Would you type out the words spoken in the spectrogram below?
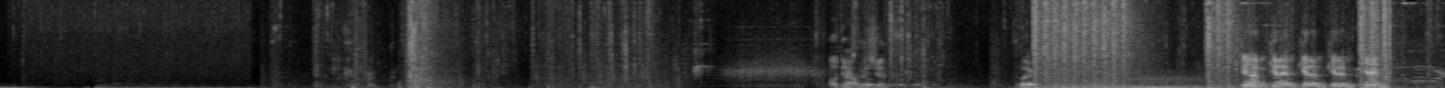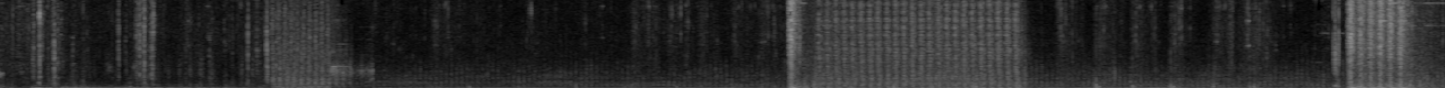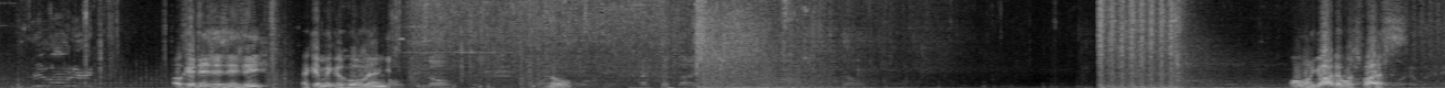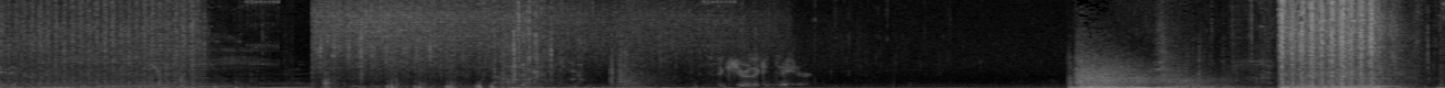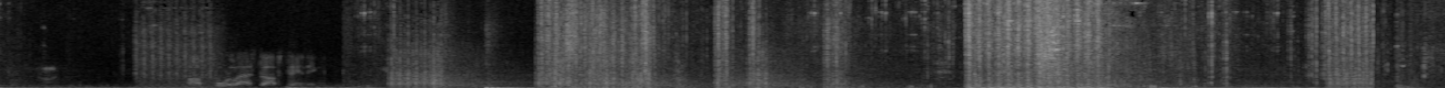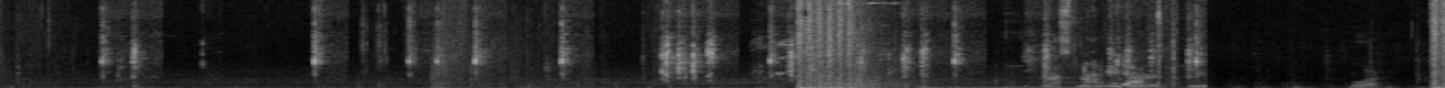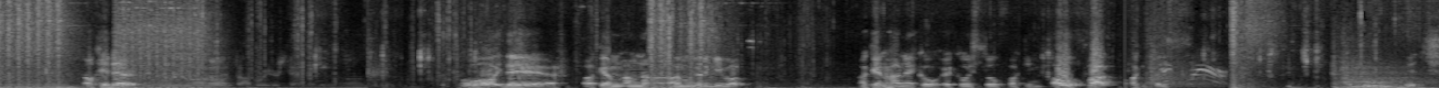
Oh, there's Lesion. Where? Kill him, kill him, kill him, kill him, kill him. Okay, this is easy. I can make a hole and Oh, no. no. I thought I... Oh my god, that was fast. Four eliminated. Secure the container. Op 4 last stop standing. More? Okay, there. No. Last operator standing. Oh, there. Okay, I'm, I'm not. I'm gonna give up. I can't hunt Echo. Echo is so fucking. Oh fuck! Fucking face. Ooh, bitch.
